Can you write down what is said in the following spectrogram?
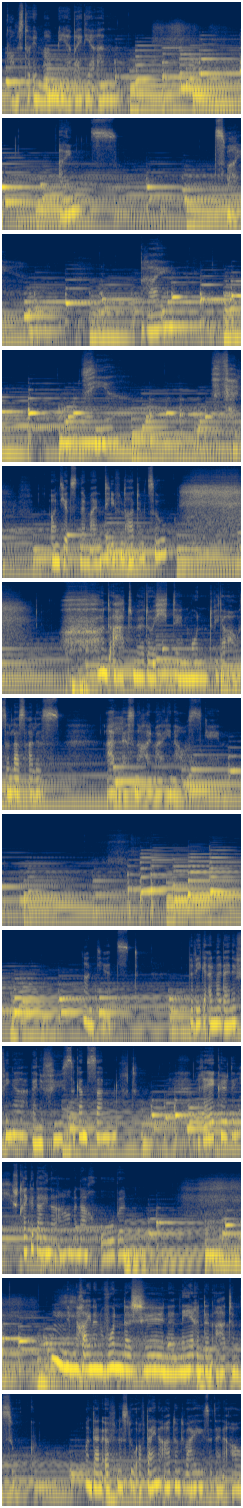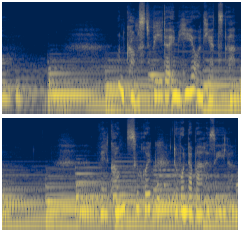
kommst du immer mehr bei dir an. Und lass alles, alles noch einmal hinausgehen. Und jetzt bewege einmal deine Finger, deine Füße ganz sanft. Räkel dich, strecke deine Arme nach oben. Nimm noch einen wunderschönen, nährenden Atemzug. Und dann öffnest du auf deine Art und Weise deine Augen und kommst wieder im Hier und Jetzt an. Willkommen zurück, du wunderbare Seele.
